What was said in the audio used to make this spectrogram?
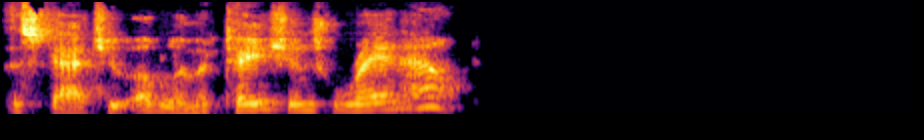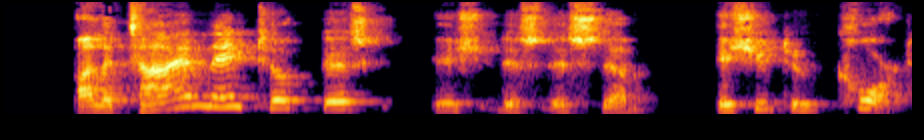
The statute of limitations ran out. By the time they took this issue, this, this uh, issue to court,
